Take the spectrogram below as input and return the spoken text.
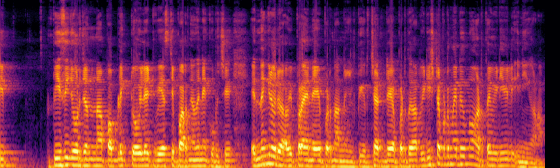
പി സി ജോർജ് എന്ന പബ്ലിക് ടോയ്ലറ്റ് വേസ്റ്റ് പറഞ്ഞതിനെക്കുറിച്ച് എന്തെങ്കിലും ഒരു അഭിപ്രായം രേഖപ്പെടുന്നുണ്ടെങ്കിൽ തീർച്ചയായിട്ടും രേഖപ്പെടുത്തുക. വീഡിയോ ഇഷ്ടപ്പെടുന്നതായിരുന്നു അടുത്ത വീഡിയോയിൽ ഇനി കാണാം.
